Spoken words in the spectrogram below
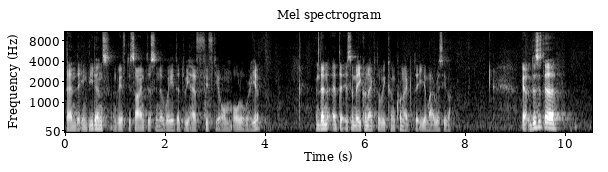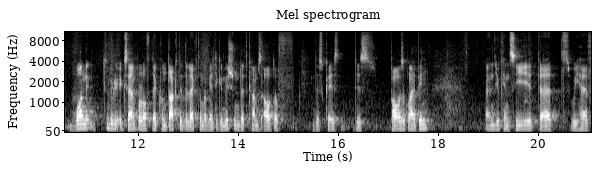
then the impedance. And we have designed this in a way that we have 50 ohm all over here. And then at the SMA connector, we can connect the EMI receiver. Yeah, this is the one typical example of the conducted electromagnetic emission that comes out of, in this case, this power supply pin. And you can see that we have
